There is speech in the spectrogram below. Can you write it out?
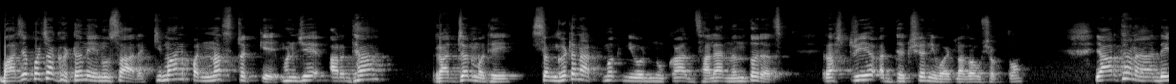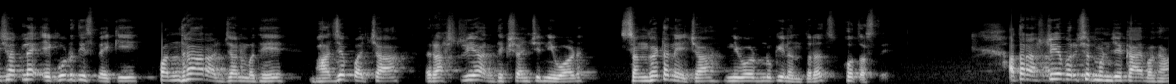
भाजपच्या घटनेनुसार किमान पन्नास टक्के म्हणजे अर्ध्या राज्यांमध्ये संघटनात्मक निवडणुका झाल्यानंतरच राष्ट्रीय अध्यक्ष निवडला जाऊ शकतो. या अर्थानं देशातल्या एकोणतीस पैकी पंधरा राज्यांमध्ये भाजपच्या राष्ट्रीय अध्यक्षांची निवड संघटनेच्या निवडणुकीनंतरच होत असते. आता राष्ट्रीय परिषद म्हणजे काय बघा?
